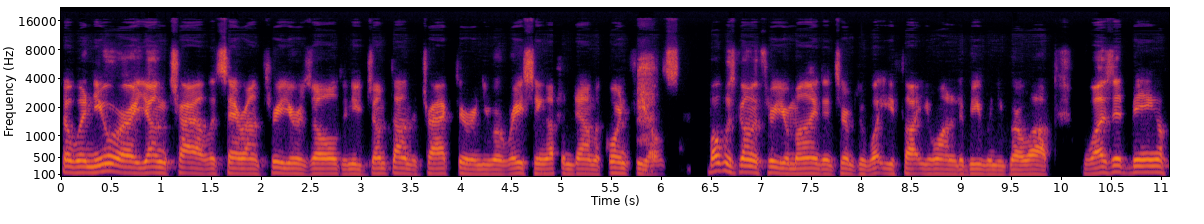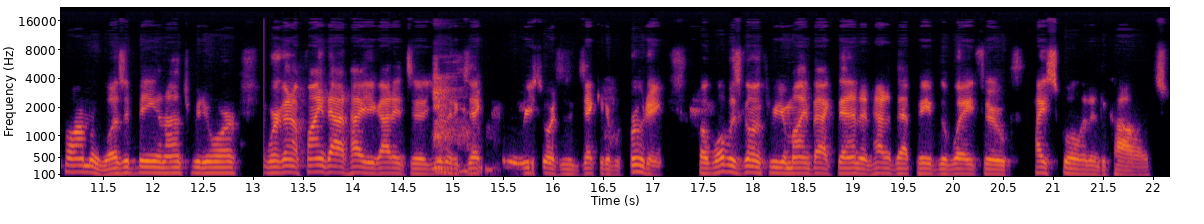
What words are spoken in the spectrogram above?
So when you were a young child, let's say around three years old, and you jumped on the tractor and you were racing up and down the cornfields, what was going through your mind in terms of what you thought you wanted to be when you grow up? Was it being a farmer? Was it being an entrepreneur? We're going to find out how you got into human executive resources executive recruiting. But what was going through your mind back then, and how did that pave the way through high school and into college?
